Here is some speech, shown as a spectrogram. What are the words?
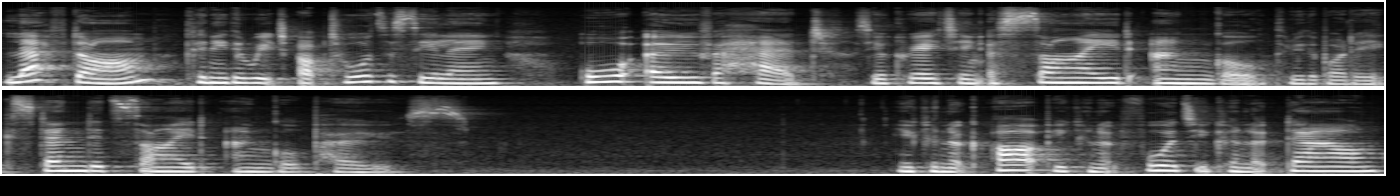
Left arm can either reach up towards the ceiling or overhead. So you're creating a side angle through the body, extended side angle pose. You can look up, you can look forwards, you can look down.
